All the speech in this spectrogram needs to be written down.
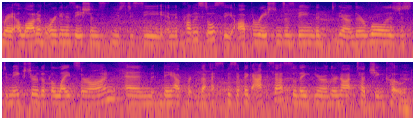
right? A lot of organizations used to see, and they probably still see, operations as being the, you know, their role is just to make sure that the lights are on and they have specific access, so they, you know, they're not touching code.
